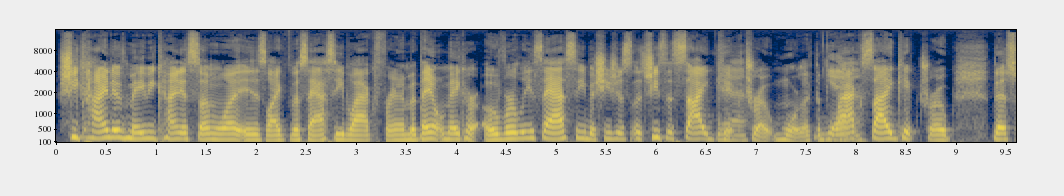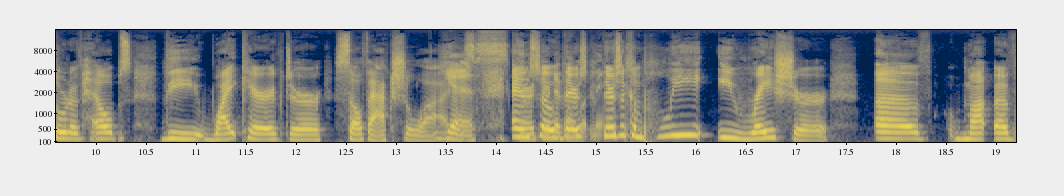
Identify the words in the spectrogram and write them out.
she kind of maybe kind of somewhat is like the sassy black friend, but they don't make her overly sassy, but she's just she's the sidekick Yeah. trope more, like the Yeah. black sidekick trope that sort of helps the white character self-actualize. Yes. And so there's there's a complete erasure of Ma- of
